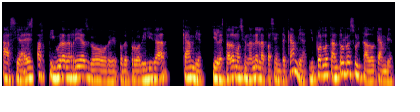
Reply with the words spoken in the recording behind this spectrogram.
hacia esta figura de riesgo o de, probabilidad cambia y el estado emocional de la paciente cambia y por lo tanto el resultado cambia.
